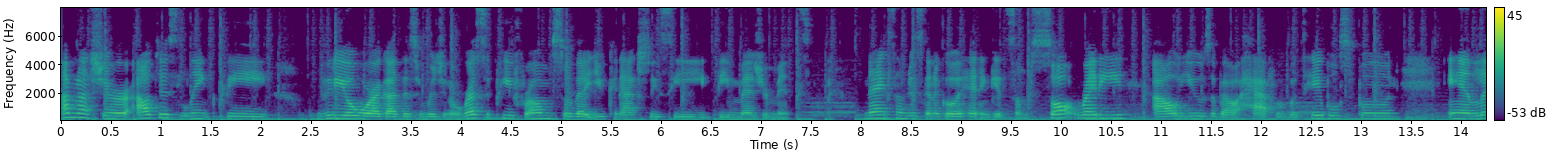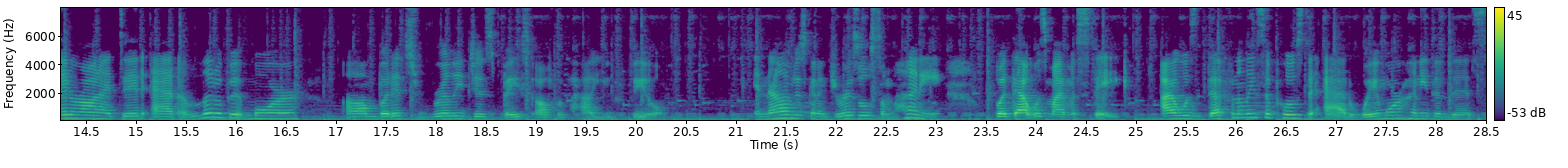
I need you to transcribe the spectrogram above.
I'm not sure. I'll just link the video where I got this original recipe from so that you can actually see the measurements. Next, I'm just gonna go ahead and get some salt ready. I'll use about half of a tablespoon. And later on, I did add a little bit more, um, but it's really just based off of how you feel. And now I'm just gonna drizzle some honey, but that was my mistake. I was definitely supposed to add way more honey than this.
